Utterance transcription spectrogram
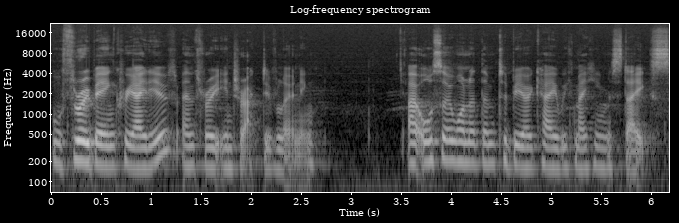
well, through being creative and through interactive learning. I also wanted them to be okay with making mistakes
